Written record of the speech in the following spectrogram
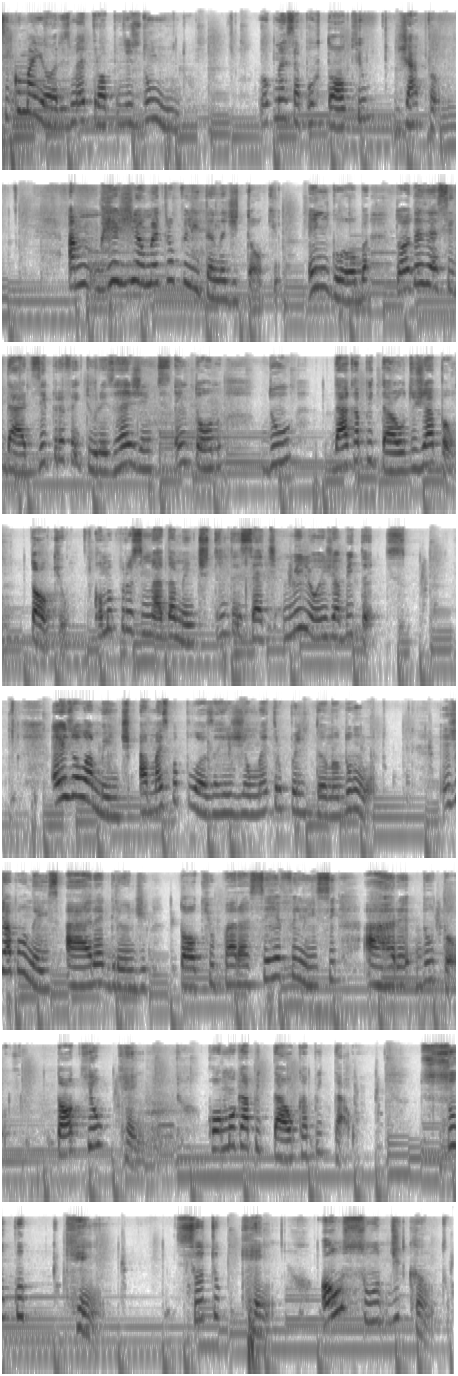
cinco maiores metrópoles do mundo. Vou começar por Tóquio, Japão. A região metropolitana de Tóquio engloba todas as cidades e prefeituras regentes em torno do, da capital do Japão, Tóquio, com aproximadamente 37 milhões de habitantes. É isolamente a mais populosa região metropolitana do mundo. Em japonês, a área grande Tóquio para se referir-se à área do Tóquio. Tóquio-ken, como capital capital. Suku-ken, Sutu-ken, ou sul de Canto.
